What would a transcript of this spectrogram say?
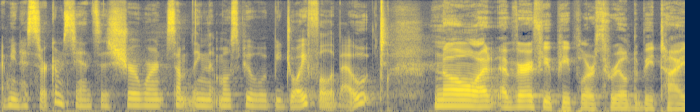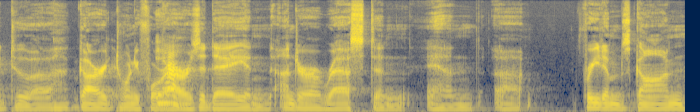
I mean, his circumstances sure weren't something that most people would be joyful about. No, I, very few people are thrilled to be tied to a guard 24 Yeah. hours a day and under arrest and and uh, freedom's gone,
